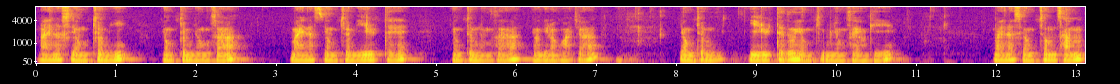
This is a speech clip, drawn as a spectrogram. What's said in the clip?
마이너스 0.2, 0.04, 마이너스 0.2일 때 0.04 여기라고 하자. 0.2일 때도 0.04 여기. 마이너스 0.3,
